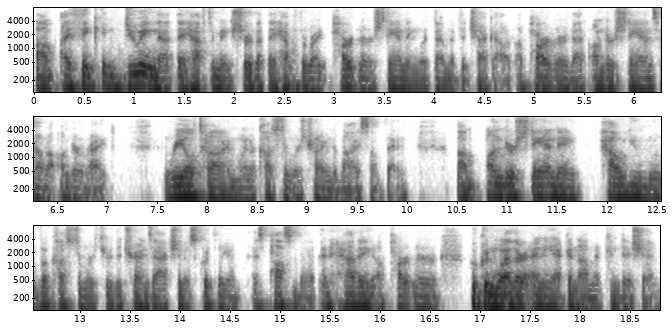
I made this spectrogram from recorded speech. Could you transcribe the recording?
Um, I think in doing that, they have to make sure that they have the right partner standing with them at the checkout, a partner that understands how to underwrite real time when a customer is trying to buy something, um, understanding how you move a customer through the transaction as quickly as possible, and having a partner who can weather any economic condition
